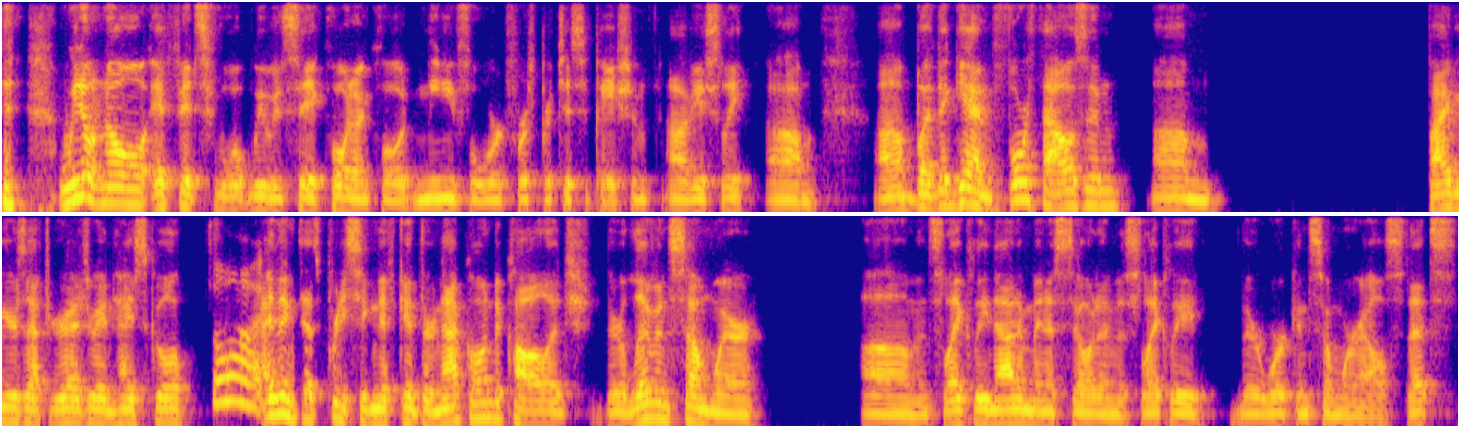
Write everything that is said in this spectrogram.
we don't know if it's what we would say, quote unquote, meaningful workforce participation, obviously. Um, uh, but again, 4,000 um, five years after graduating high school, I think that's pretty significant. They're not going to college, they're living somewhere. Um, it's likely not in Minnesota, and it's likely they're working somewhere else. That's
